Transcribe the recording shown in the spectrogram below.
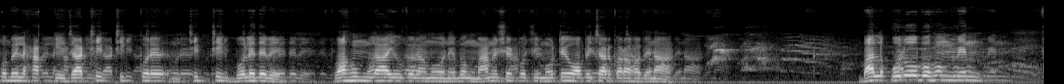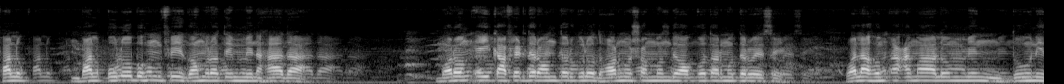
কবিল হাক্কি, যা ঠিক ঠিক করে, ঠিক ঠিক বলে দেবে। ওয়াহুম লা ইউতুলামুন এবং মানুষের প্রতি মোটেও অবিচার করা হবে না। বাল মিন বাল ফি মিন হাদা। বরং এই কাফেরদের অন্তরগুলো ধর্ম সম্বন্ধে অজ্ঞতার মধ্যে রয়েছে। দুনি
